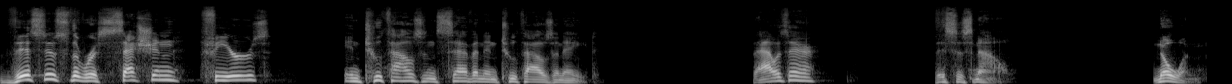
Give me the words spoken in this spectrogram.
this is the recession fears in 2007 and 2008. That was there. This is now. No one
